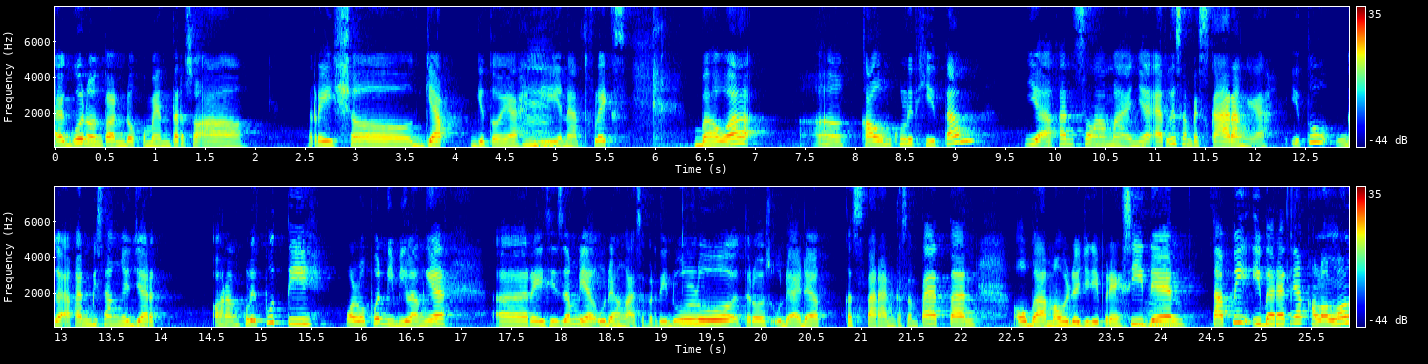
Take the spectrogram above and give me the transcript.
eh gue nonton dokumenter soal racial gap gitu ya di Netflix, bahwa eh, kaum kulit hitam ya akan selamanya, at least sampai sekarang ya, itu nggak akan bisa ngejar orang kulit putih, walaupun dibilangnya eh, racism ya udah nggak seperti dulu, terus udah ada kesetaraan kesempatan, Obama udah jadi presiden, tapi ibaratnya kalau lo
